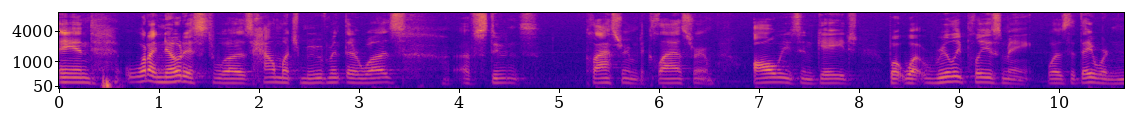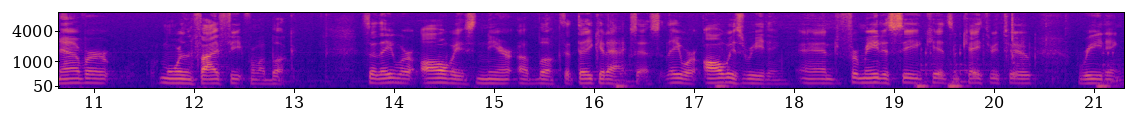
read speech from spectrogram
and what I noticed was how much movement there was of students, classroom to classroom, always engaged. But what really pleased me was that they were never more than five feet from a book. So they were always near a book that they could access. They were always reading. And for me to see kids in K through two reading,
